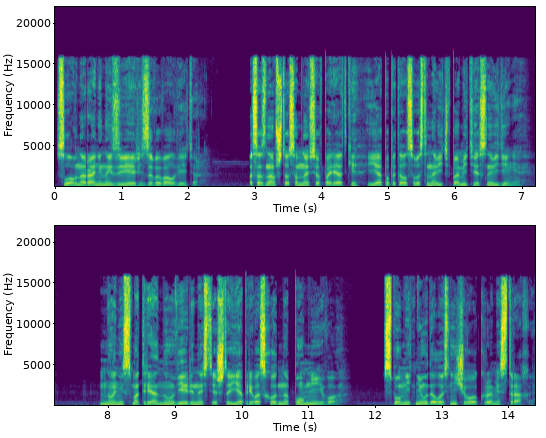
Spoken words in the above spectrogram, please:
Словно раненый зверь завывал ветер. Осознав, что со мной все в порядке, я попытался восстановить в памяти сновидение. Но, несмотря на уверенность, что я превосходно помню его, Вспомнить не удалось ничего, кроме страха.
